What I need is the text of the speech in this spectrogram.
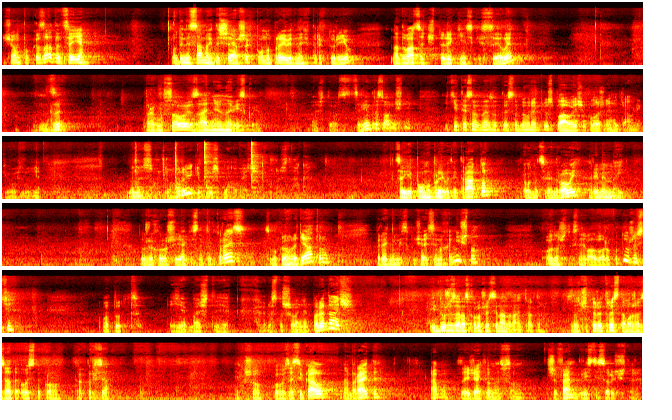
Хочу вам показати, це є один із самих дешевших повнопривідних тракторів на 24 кінські сили з примусовою задньою навіскою. Бачите, ось циліндр зовнішній, який тисне донизу, тисне догори, плюс плаваюче положення гідравліки. Ось тут є донизу догори і плюс плаваюче. Ось так. Це є повнопривідний трактор, одноциліндровий, ремінний. Дуже хороший якісний тракторець з боковим радіатором. Передній міст включається механічно. Одноштукний вал потужності. Отут є, бачите, як розташування передач. І дуже зараз хороша ціна на даний трактор. За 4300 можна взяти ось такого тракторця. Якщо когось зацікавив, набирайте або заїжджайте до нас в салон. Шефен 244.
